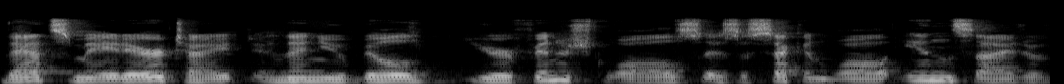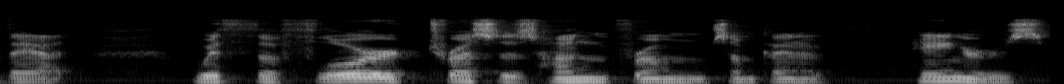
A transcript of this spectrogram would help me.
That's made airtight, and then you build your finished walls as a second wall inside of that with the floor trusses hung from some kind of hangers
